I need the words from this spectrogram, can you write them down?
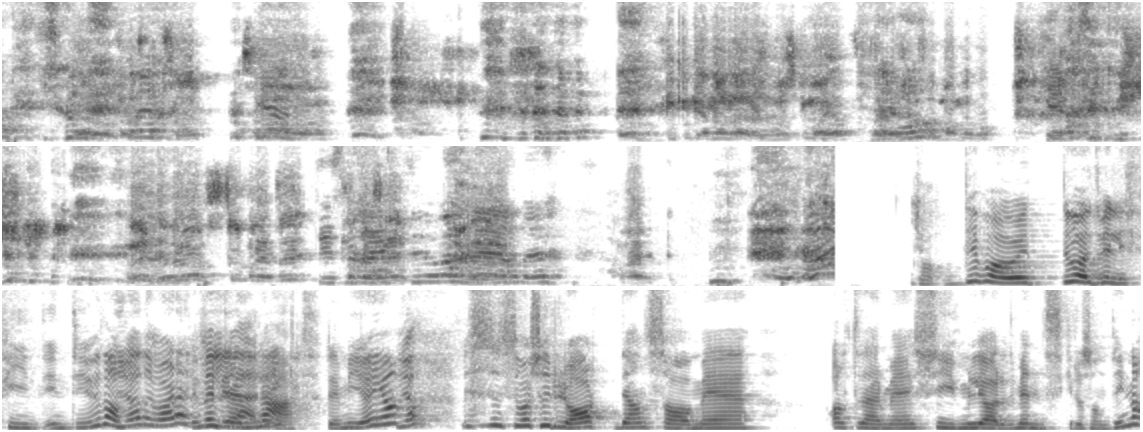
det er seks år. Så ikke jeg noen lærer som husker meg igjen. Det er ikke så mange nå. Veldig bra. Stå på jenter. Tusen takk. Det. Ja, det var jo et, det var et veldig fint intervju, da. Ja, det var det. Jeg Veldig jeg lærerikt. lærte mye, ja. Ja. Jeg syns det var så rart det han sa med alt det der med syv milliarder mennesker og sånne ting, da.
